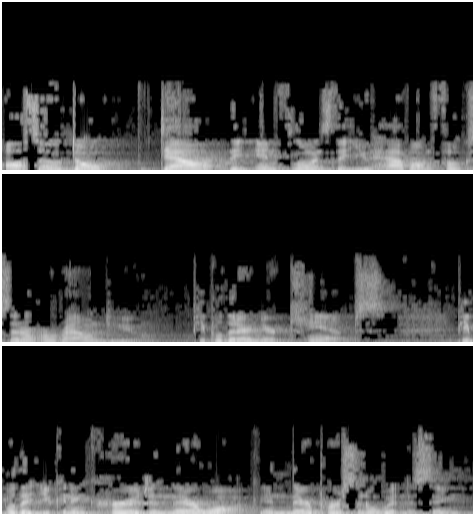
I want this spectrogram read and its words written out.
Also, don't doubt the influence that you have on folks that are around you, people that are in your camps people that you can encourage in their walk, in their personal witnessing.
